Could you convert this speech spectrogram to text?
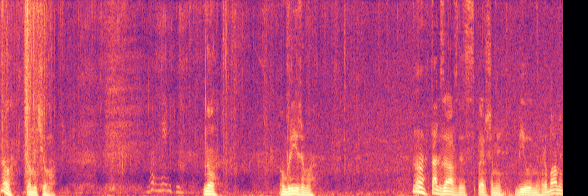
Ну, то нічого. Ну, обріжемо. Ну, так завжди з першими білими грибами.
